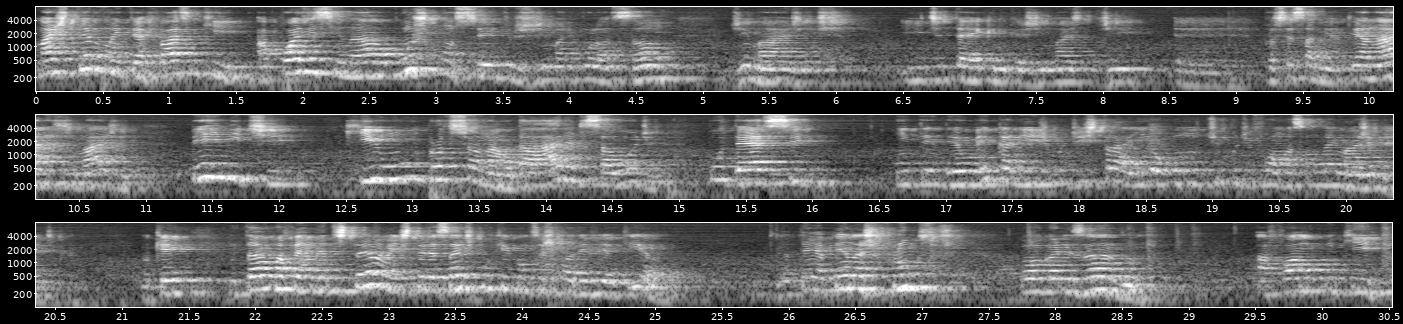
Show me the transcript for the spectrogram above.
mas ter uma interface que, após ensinar alguns conceitos de manipulação de imagens e de técnicas de, imagem, de é, processamento e análise de imagem, permitir que um profissional da área de saúde pudesse entender o mecanismo de extrair algum tipo de informação da imagem médica. Ok? Então é uma ferramenta extremamente interessante porque, como vocês podem ver aqui, ó, eu tenho apenas fluxos organizando a forma com que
